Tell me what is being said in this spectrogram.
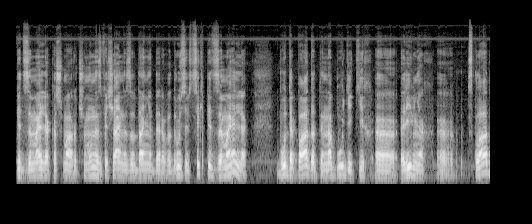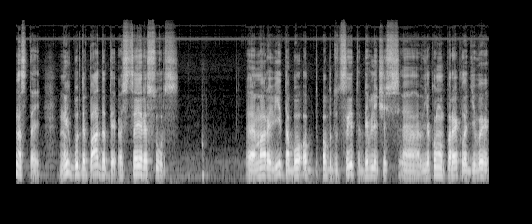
підземелля кошмару? Чому незвичайне завдання дерева? Друзі, в цих підземеллях буде падати на будь-яких е, рівнях е, складностей, в них буде падати ось цей ресурс. Е, Маревіт або обдуцит, дивлячись, е, в якому перекладі ви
